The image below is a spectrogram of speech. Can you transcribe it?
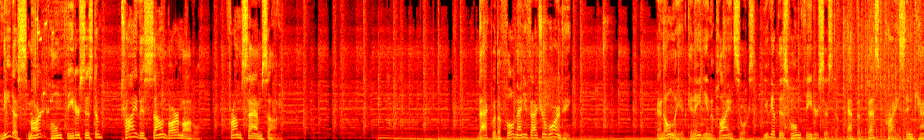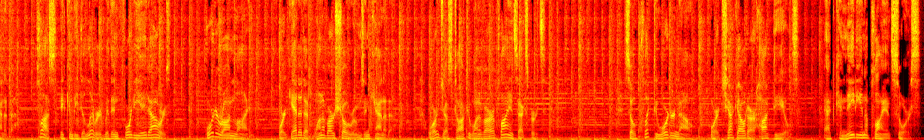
Need a smart home theater system? Try this soundbar model from Samsung. Backed with a full manufacturer warranty. And only at Canadian Appliance Source, you get this home theater system at the best price in Canada. Plus, it can be delivered within 48 hours. Order online or get it at one of our showrooms in Canada. Or just talk to one of our appliance experts. So click to order now or check out our hot deals at Canadian Appliance Source.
